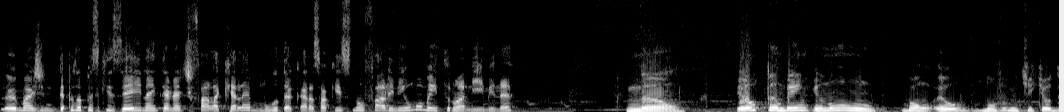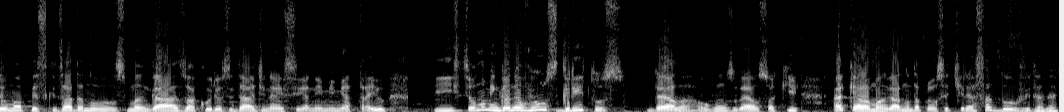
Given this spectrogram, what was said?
eu imagino, depois eu pesquisei e na internet fala que ela é muda, cara. Só que isso não fala em nenhum momento no anime, né? Não. Eu também, eu não. Bom, eu não vou mentir que eu dei uma pesquisada nos mangás, a curiosidade, né? Esse anime me atraiu. E se eu não me engano, eu vi uns gritos dela, alguns véus, só que aquela mangá não dá para você tirar essa dúvida, né?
